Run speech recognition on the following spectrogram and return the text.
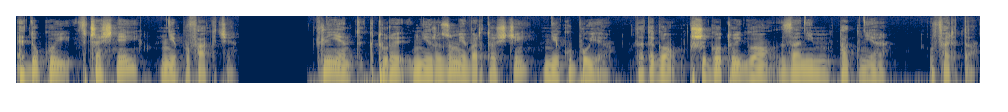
Edukuj wcześniej, nie po fakcie. Klient, który nie rozumie wartości, nie kupuje, dlatego przygotuj go, zanim padnie oferta.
